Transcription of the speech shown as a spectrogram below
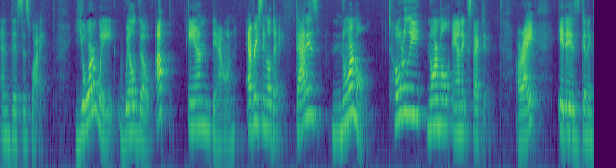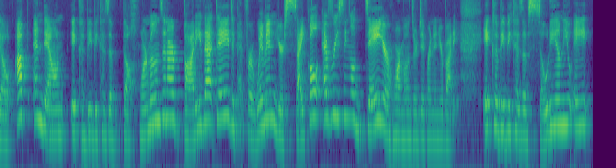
and this is why. Your weight will go up and down every single day. That is normal. Totally normal and expected. All right. It is going to go up and down. It could be because of the hormones in our body that day. For women, your cycle, every single day, your hormones are different in your body. It could be because of sodium you ate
